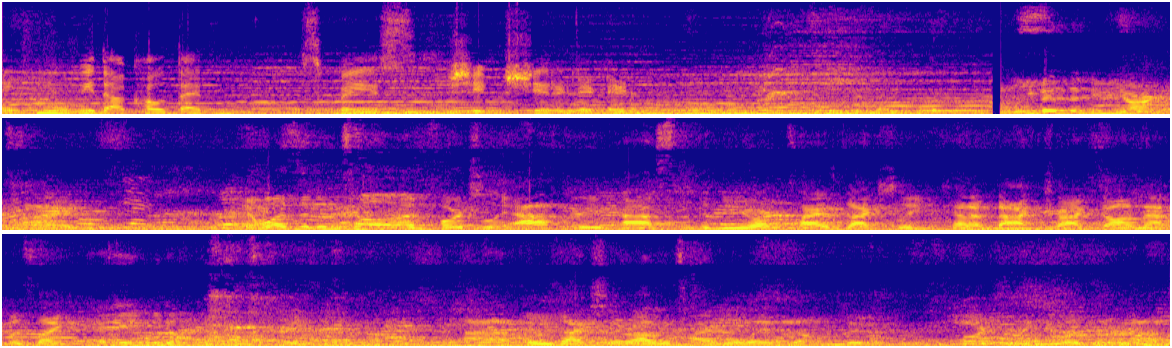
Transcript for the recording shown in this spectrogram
एक मूवी आहेत स्पेस शिपशी related even the New York Times. It wasn't until, unfortunately, after he passed that the New York Times actually kind of backtracked on that. Was like, hey, we don't think he's crazy. Uh, it was actually around the time he landed on the moon. Unfortunately, he wasn't around.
